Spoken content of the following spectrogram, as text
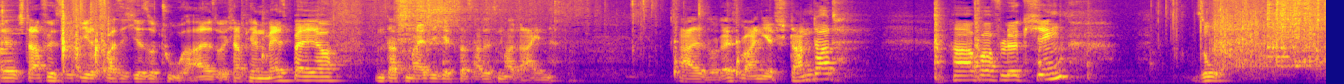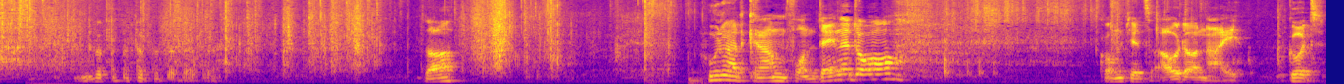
Äh, dafür seht ihr jetzt, was ich hier so tue. Also ich habe hier einen Messbecher und da schmeiße ich jetzt das alles mal rein. Also, das waren jetzt Standard Haferflöckchen. So. So. 100 Gramm von Denedor kommt jetzt oder nein. Gut.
